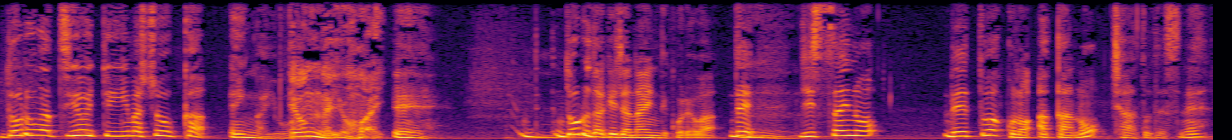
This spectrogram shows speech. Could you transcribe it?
ドルが強いと言いましょうか、円が弱い。円が弱い。ええ。ドルだけじゃないんで、これは。で、うん、実際のレートはこの赤のチャートですね。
